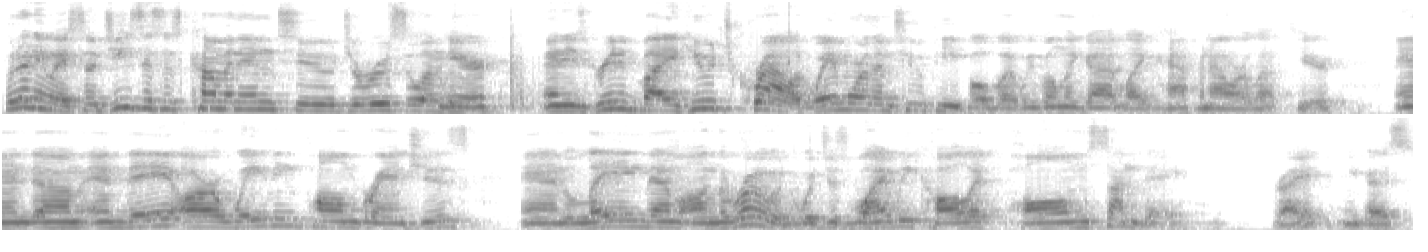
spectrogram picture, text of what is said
But anyway, so Jesus is coming into Jerusalem here, and he's greeted by a huge crowd, way more than two people, but we've only got like half an hour left here. And, um, and they are waving palm branches and laying them on the road, which is why we call it Palm Sunday, right? You guys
